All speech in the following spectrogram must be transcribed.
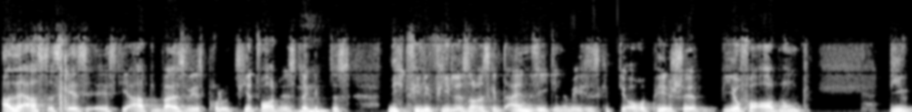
allererstes geht, ist die Art und Weise, wie es produziert worden ist. Da mhm. gibt es nicht viele, viele, sondern es gibt ein Siegel, nämlich es gibt die europäische Bioverordnung. die,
